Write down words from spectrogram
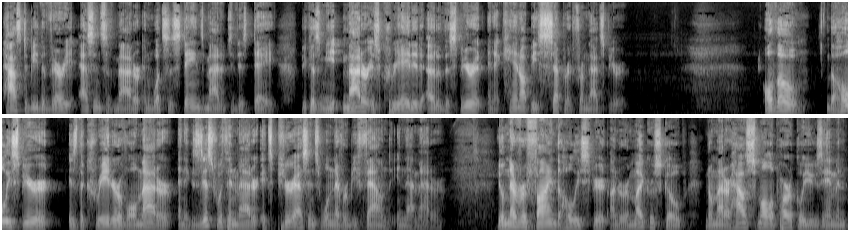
has to be the very essence of matter and what sustains matter to this day, because matter is created out of the spirit and it cannot be separate from that spirit. Although the Holy Spirit is the creator of all matter and exists within matter, its pure essence will never be found in that matter. You'll never find the Holy Spirit under a microscope, no matter how small a particle you examine,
